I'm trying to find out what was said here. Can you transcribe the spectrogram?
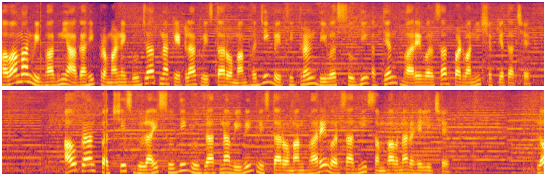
હવામાન વિભાગની આગાહી પ્રમાણે ગુજરાતના કેટલાક વિસ્તારોમાં હજી બેથી ત્રણ દિવસ સુધી અત્યંત ભારે વરસાદ પડવાની શક્યતા છે. આ ઉપરાંત પચીસ જુલાઈ સુધી ગુજરાતના વિવિધ વિસ્તારોમાં ભારે વરસાદની સંભાવના રહેલી છે. લો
